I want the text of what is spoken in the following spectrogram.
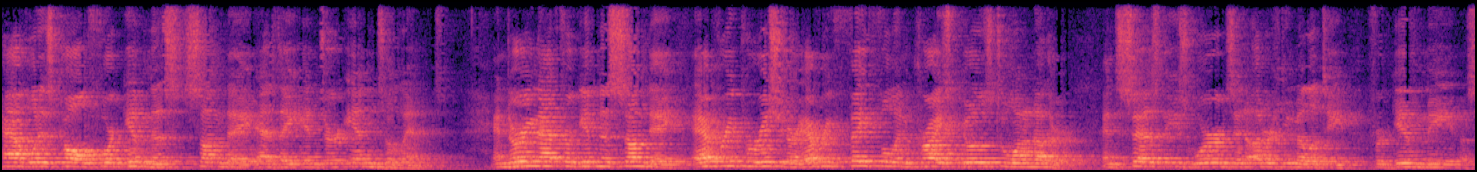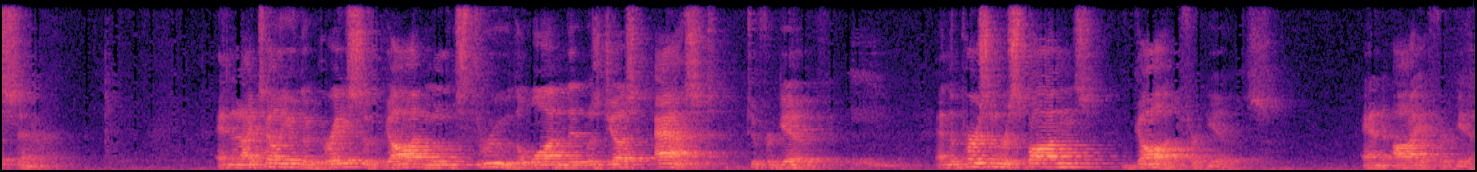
have what is called Forgiveness Sunday as they enter into Lent. And during that Forgiveness Sunday, every parishioner, every faithful in Christ goes to one another and says these words in utter humility Forgive me, a sinner. And then I tell you, the grace of God moves through the one that was just asked to forgive. And the person responds, God forgives. And I forgive.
